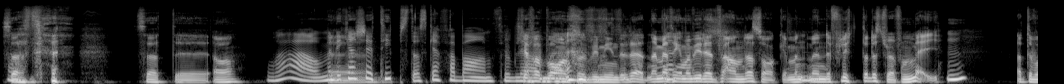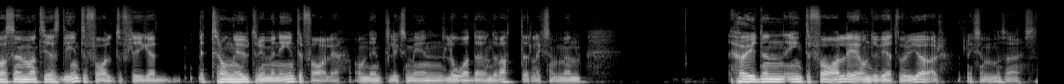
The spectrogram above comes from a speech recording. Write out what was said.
Så att, så att eh, ja. wow, men det Eh. kanske är ett tips då, skaffa barn för att bli Skaffa barn för att bli mindre rädd. Nej, men jag tänker man blir rädd för andra saker, men, men det flyttades tror jag från mig. Mm. Att det var så, men Mattias, det är inte farligt att flyga. Trånga utrymmen är inte farliga, om det inte liksom är en låda under vatten. Liksom. Men höjden är inte farlig om du vet vad du gör. Liksom, så så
